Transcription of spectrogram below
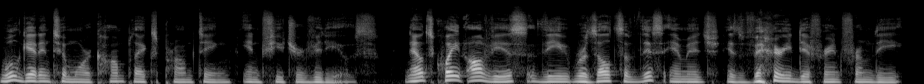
We'll get into more complex prompting in future videos. Now it's quite obvious the results of this image is very different from the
